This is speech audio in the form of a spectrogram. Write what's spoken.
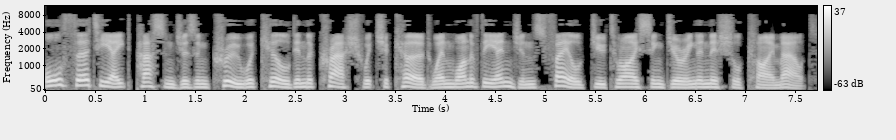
All 38 passengers and crew were killed in the crash which occurred when one of the engines failed due to icing during initial climb out.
